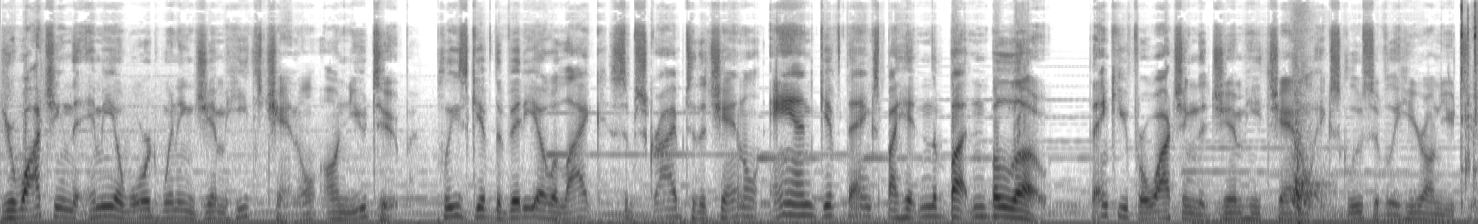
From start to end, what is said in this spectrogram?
You're watching the Emmy Award winning Jim Heath channel on YouTube. Please give the video a like, subscribe to the channel, and give thanks by hitting the button below. Thank you for watching the Jim Heath channel exclusively here on YouTube.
